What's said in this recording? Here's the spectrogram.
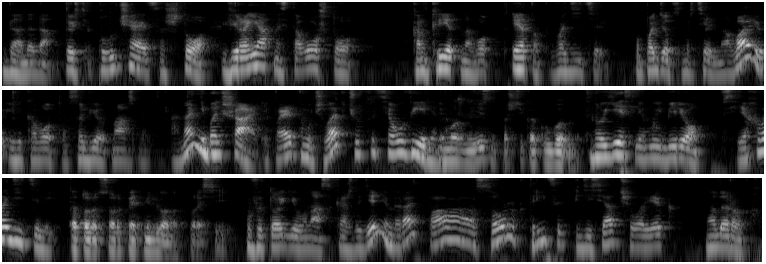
Да, да, да. То есть получается, что вероятность того, что конкретно вот этот водитель попадет в смертельную аварию или кого-то собьет насмерть, она небольшая, и поэтому человек чувствует себя И уверенно. можно ездить почти как угодно. Но если мы берем всех водителей, Которых 45 миллионов в России. в итоге у нас каждый день умирает по 40, 30, 50 человек на дорогах.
